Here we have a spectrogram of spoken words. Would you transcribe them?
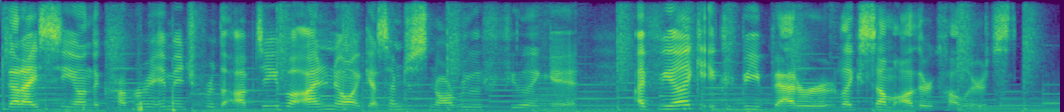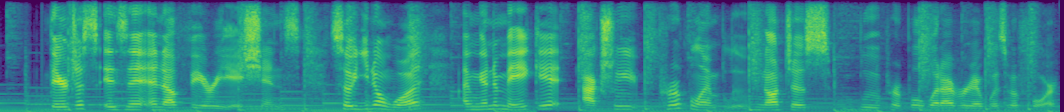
that I see on the cover image for the update, but I don't know, I guess I'm just not really feeling it. I feel like it could be better, like some other colors. There just isn't enough variations. So you know what? I'm gonna make it actually purple and blue, not just blue, purple, whatever it was before.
